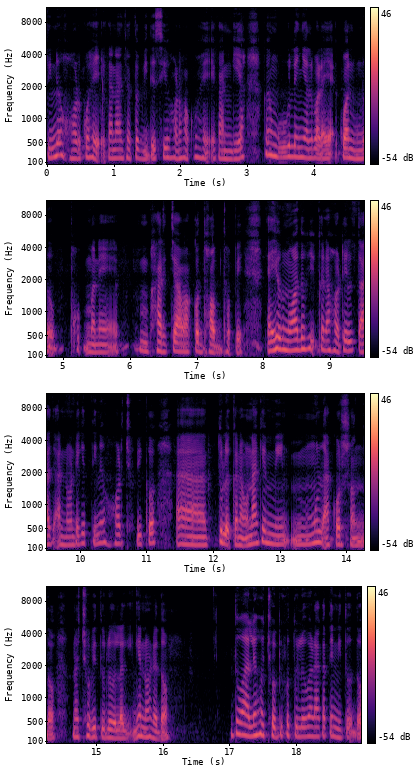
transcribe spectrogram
ᱛᱤᱱᱟᱹᱜ ᱦᱚᱲ ᱠᱚ ᱦᱮᱡ ᱟᱠᱟᱱᱟ ᱡᱷᱚᱛᱚ ᱵᱤᱫᱮᱥᱤ ᱦᱚᱲ ᱦᱚᱸᱠᱚ ᱦᱮᱡ ᱟᱠᱟᱱ ᱜᱮᱭᱟ ᱩᱱᱠᱩ ᱜᱮᱞᱮ ᱧᱮᱞ ᱵᱟᱲᱟᱭᱮᱫ ᱠᱚᱣᱟ ᱱᱩᱱᱟᱹᱜ ᱢᱟᱱᱮ ᱯᱷᱟᱨᱪᱟᱣᱟᱠᱚ ᱫᱷᱚᱯ ᱫᱷᱚᱯᱮ ᱡᱟᱭᱦᱳᱠ ᱱᱚᱣᱟ ᱫᱚ ᱦᱩᱭᱩᱜ ᱠᱟᱱᱟ ᱦᱳᱴᱮᱞ ᱛᱟᱡᱽ ᱟᱨ ᱱᱚᱸᱰᱮ ᱜᱮ ᱛᱤᱱᱟᱹᱜ ᱦᱚᱲ ᱪᱷᱚᱵᱤ ᱠᱚ ᱛᱩᱞᱟᱹᱜ ᱠᱟᱱᱟ ᱚᱱᱟᱜᱮ ᱢᱩᱞ ᱟᱠᱚᱨᱥᱚᱱ ᱫᱚ ᱚᱱᱟ ᱪᱷᱚᱵᱤ ᱛᱩᱞᱟᱹᱣ ᱞᱟᱹᱜᱤᱫ ᱜᱮ ᱱᱚᱸᱰᱮ ᱫᱚ ᱛᱚ ᱟᱞᱮ ᱦᱚᱸ ᱪᱷᱚᱵᱤ ᱠᱚ ᱛᱩᱞᱟᱹᱣ ᱵᱟᱲᱟ ᱠᱟᱛᱮ ᱱᱤᱛᱚᱜ ᱫᱚ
